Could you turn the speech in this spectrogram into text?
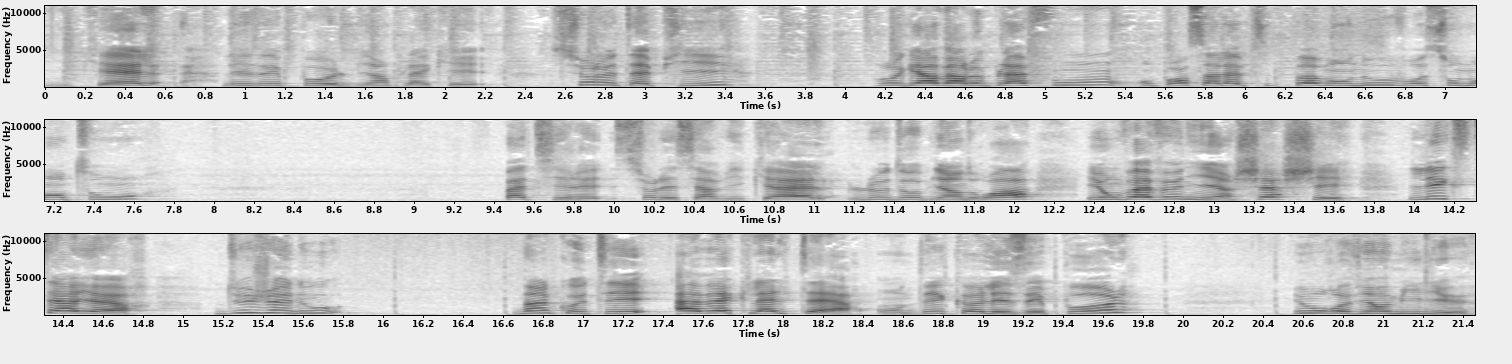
Nickel. Les épaules bien plaquées sur le tapis. Regard vers le plafond. On pense à la petite pomme, on ouvre son menton. Pas tiré sur les cervicales, le dos bien droit. Et on va venir chercher l'extérieur du genou d'un côté avec l'altère. On décolle les épaules et on revient au milieu.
